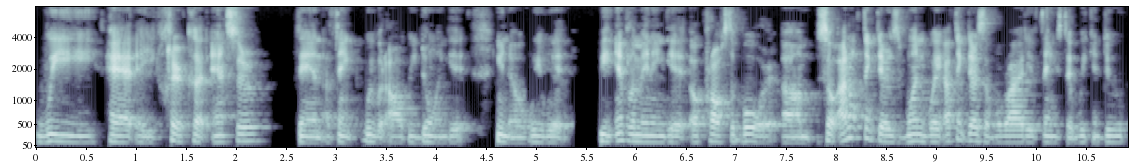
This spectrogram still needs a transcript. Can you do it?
we had a clear cut answer, then I think we would all be doing it. You know, we would be implementing it across the board. Um, so I don't think there's one way. I think there's a variety of things that we can do.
